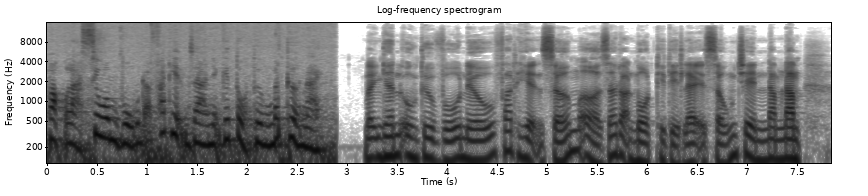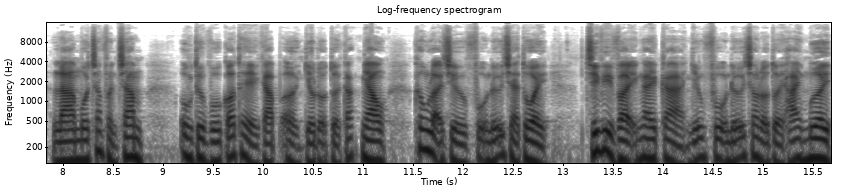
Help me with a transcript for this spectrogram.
hoặc là siêu âm vú đã phát hiện ra những cái tổn thương bất thường này. Bệnh nhân ung thư vú nếu phát hiện sớm ở giai đoạn 1 thì tỷ lệ sống trên 5 năm là 100%. Ung thư vú có thể gặp ở nhiều độ tuổi khác nhau, không loại trừ phụ nữ trẻ tuổi. Chính vì vậy, ngay cả những phụ nữ trong độ tuổi 20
